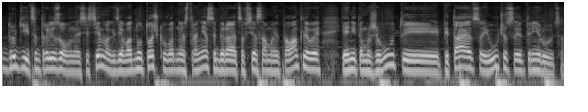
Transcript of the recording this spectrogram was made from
другие централизованные системы, где в одну точку в одной стране собираются все самые талантливые, и они там и живут, и питаются, и учатся, и тренируются формируются.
